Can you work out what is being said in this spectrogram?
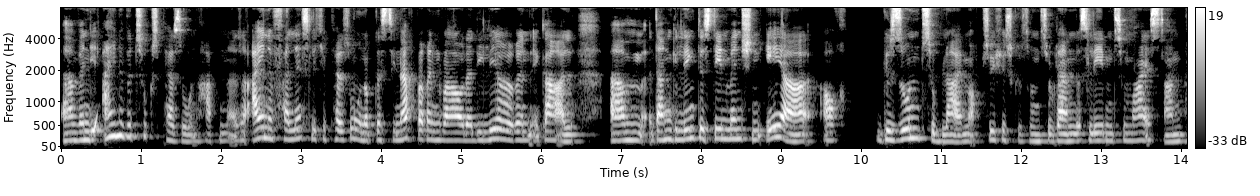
äh, wenn die eine Bezugsperson hatten, also eine verlässliche Person, ob das die Nachbarin war oder die Lehrerin, egal, ähm, dann gelingt es den Menschen eher, auch gesund zu bleiben, auch psychisch gesund zu bleiben, das Leben zu meistern.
